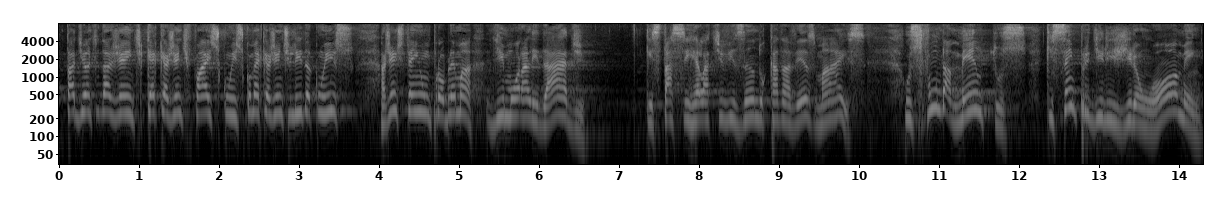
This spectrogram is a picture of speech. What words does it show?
está diante da gente. O que é que a gente faz com isso? Como é que a gente lida com isso? A gente tem um problema de moralidade que está se relativizando cada vez mais. Os fundamentos que sempre dirigiram o homem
